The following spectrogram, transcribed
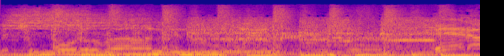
Get your motor running. Head out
